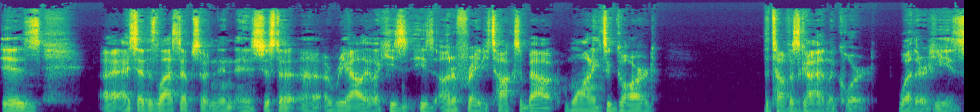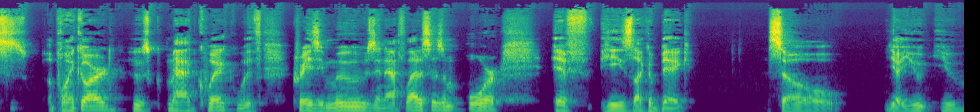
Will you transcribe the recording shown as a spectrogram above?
is I said this last episode, and it's just a, a, reality. Like he's he's unafraid. He talks about wanting to guard the toughest guy on the court, whether he's a point guard who's mad quick with crazy moves and athleticism, or if he's like a big. So yeah, you you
